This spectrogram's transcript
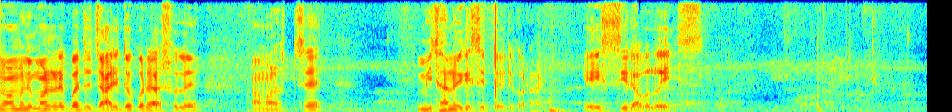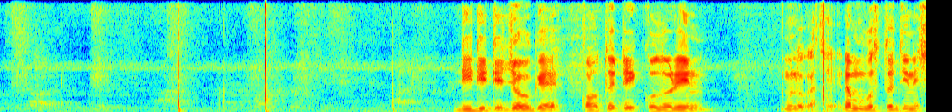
নর্মালি মনে রাখবা যে জারিত করে আসলে আমার হচ্ছে মিথানোইক অ্যাসিড তৈরি করা হয় H C double H DDT যৌগে কতটি ক্লোরিন মূলক আছে। এটা মুখস্থ জিনিস।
